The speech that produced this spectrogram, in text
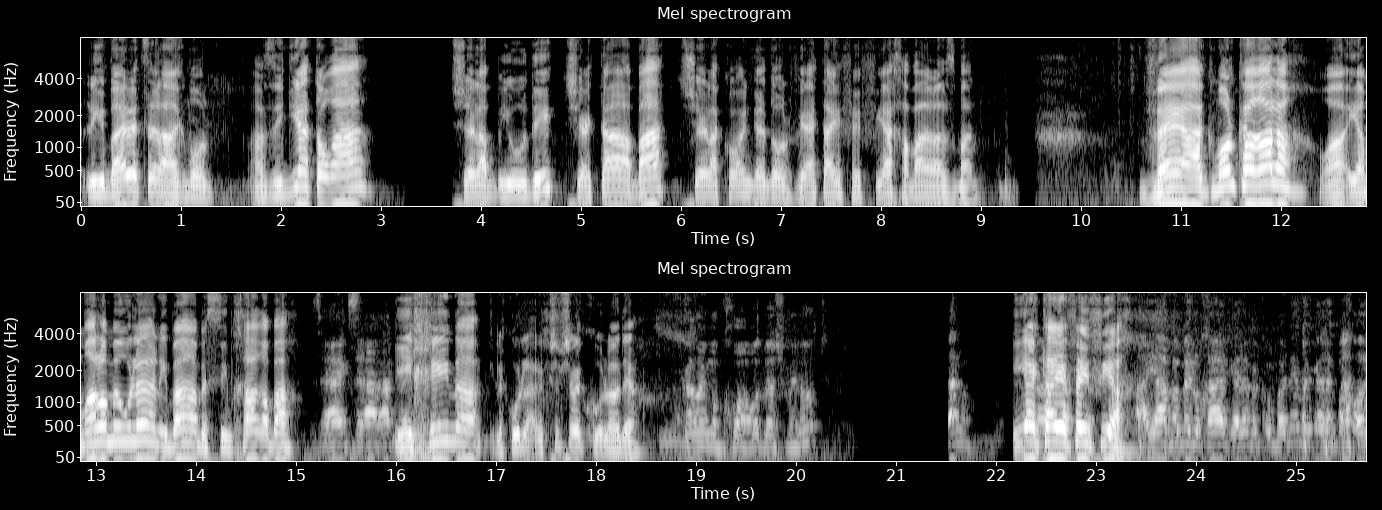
להיבהל אצל ההגמון. אז הגיעה תורה של היהודית, שהייתה הבת של הכהן גדול, והיא הייתה יפהפייה חבל על הזמן. וההגמון קרא לה, הוא- היא אמרה לו מעולה, אני באה בשמחה רבה. זה היה גזירה רק... היא הכינה, לכול, אני חושב שלכול, לא יודע. כמה עם המכוערות והשמנות? היא הייתה יפהפייה. היה במלוכה כאלה מקומבנים וכאלה פחות.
